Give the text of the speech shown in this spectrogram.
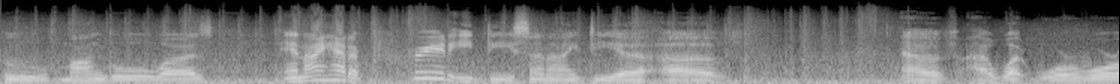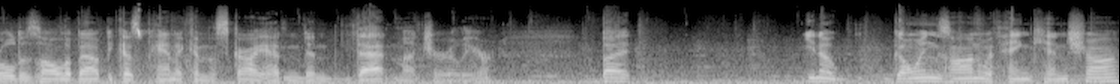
who Mongul was, and I had a pretty decent idea of of uh, what War World is all about because Panic in the Sky hadn't been that much earlier. But, you know, goings on with Hank Henshaw,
